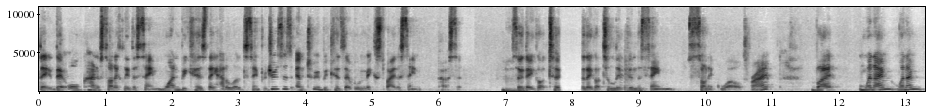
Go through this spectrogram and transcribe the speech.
they they're all kind of sonically the same. One because they had a lot of the same producers, and two because they were mixed by the same person. Mm-hmm. So they got to so they got to live in the same sonic world, right? But when I'm when I'm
